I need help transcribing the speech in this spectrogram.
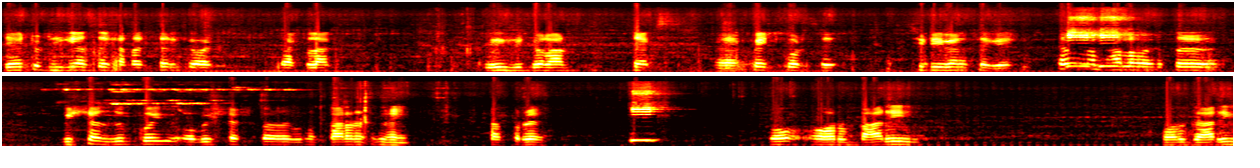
যেহেতু ঠিক আছে, সাতাশ তারিখে এক lakh UK dollar tax paid করছে সিটি ব্যাংক থেকে। ভালো এটা তো বিশ্বাসযোগ্যই, অবিশ্বাস করার কোনো কারণ নেই। তারপরে ওর বাড়ি, ওর গাড়ি,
